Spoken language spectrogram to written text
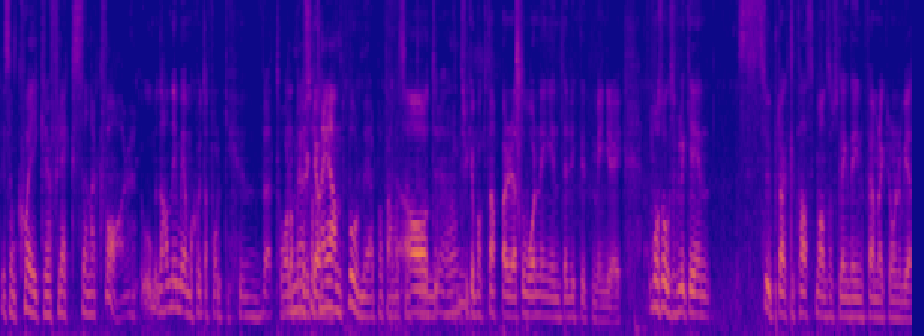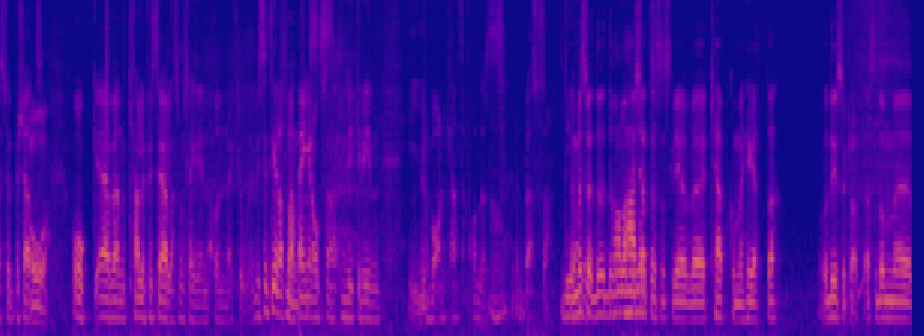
liksom Quake-reflexerna kvar? Jo, men det handlar ju mer om att skjuta folk i huvudet. Hålla De på att så trycka- tangentbord mer på ett annat Ja, sätt. än- try- trycka på knappar i rätt ordning är inte riktigt min grej. Jag måste också flika in supertack till Taskman som slängde in 500 kronor via Superchat. Åh. Och även Kalle Frisella som slängde in 100 kronor. Vi ser till att de här pengarna också dyker in i Barncancerfondens bössa. Det Ja, så, det. det, Ja, var vad någon i chatten som skrev eh, Cap kommer heta. Och det är såklart, alltså de, eh,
